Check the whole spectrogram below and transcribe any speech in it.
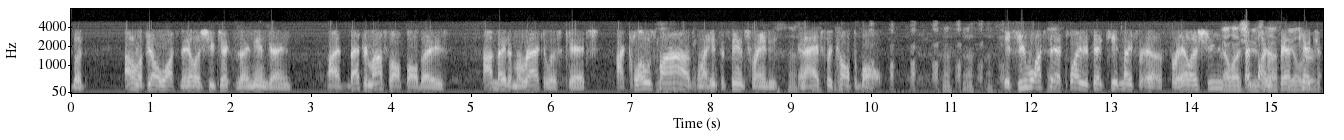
But I don't know if y'all watching the LSU Texas A&M game. I, back in my softball days, I made a miraculous catch. I closed my eyes when I hit the fence, Randy, and I actually caught the ball. If you watch that play that that kid made for uh, for LSU, LSU's that's probably the best fielder. catch.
